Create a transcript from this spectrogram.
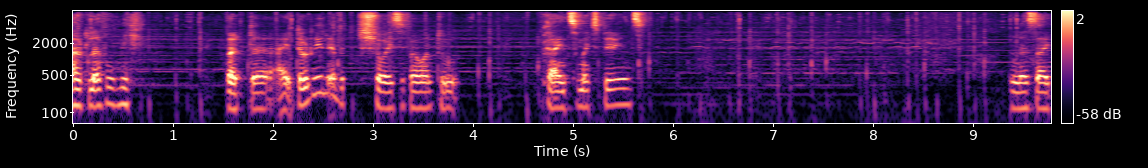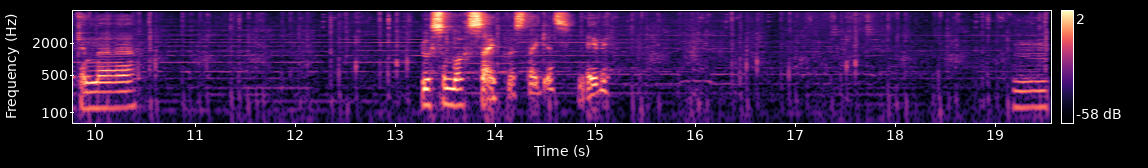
outlevel me. But uh, I don't really have a choice if I want to grind some experience. Unless I can uh, do some more side quests, I guess, maybe. Hmm,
